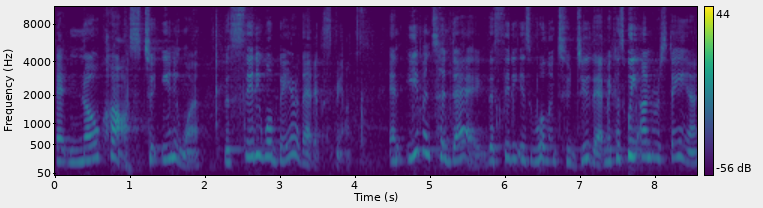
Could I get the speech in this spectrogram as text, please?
at no cost to anyone. The city will bear that expense. And even today, the city is willing to do that because we understand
